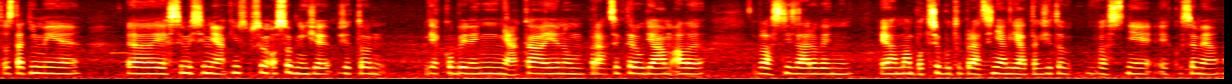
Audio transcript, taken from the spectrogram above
s ostatními je, je si myslím nějakým způsobem osobní, že, že to jakoby není nějaká jenom práce, kterou dělám, ale vlastně zároveň já mám potřebu tu práci nějak dělat, takže to vlastně jako jsem já.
